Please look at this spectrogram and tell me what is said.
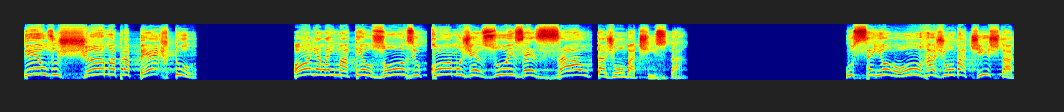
Deus o chama para perto. Olha lá em Mateus 11 como Jesus exalta João Batista. O Senhor honra João Batista.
